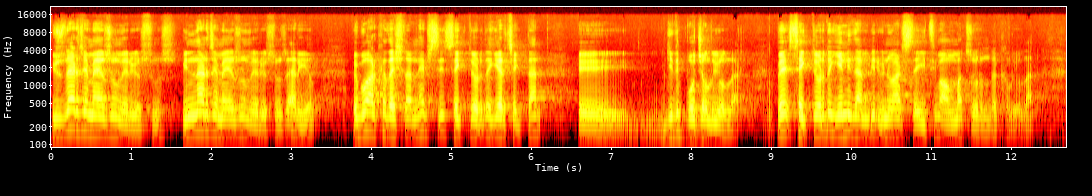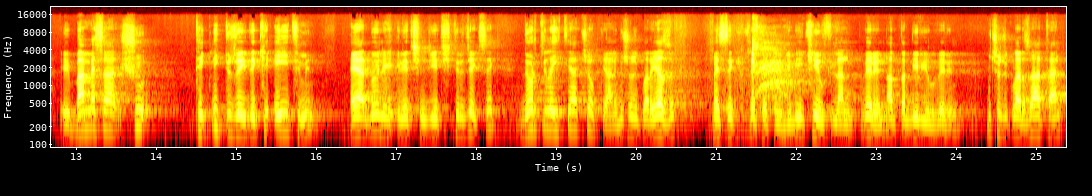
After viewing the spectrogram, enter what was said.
yüzlerce mezun veriyorsunuz, binlerce mezun veriyorsunuz her yıl. Ve bu arkadaşların hepsi sektörde gerçekten e, gidip bocalıyorlar. Ve sektörde yeniden bir üniversite eğitimi almak zorunda kalıyorlar. E, ben mesela şu teknik düzeydeki eğitimin eğer böyle iletişimci yetiştireceksek 4 yıla ihtiyaç yok yani. Bu çocuklara yazık. Meslek yüksekokulu gibi 2 yıl falan verin, hatta 1 yıl verin. Bu çocuklar zaten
